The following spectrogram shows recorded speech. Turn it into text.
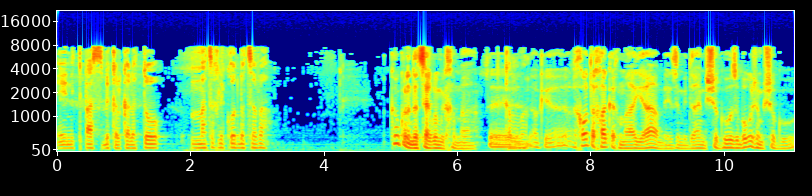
אה, נתפס בכלכלתו, מה צריך לקרות בצבא? קודם כל לנצח במלחמה. זה, כמובן. אוקיי, אחות אחר כך מה היה, באיזה מידה הם שגו, זה ברור שהם שגו,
